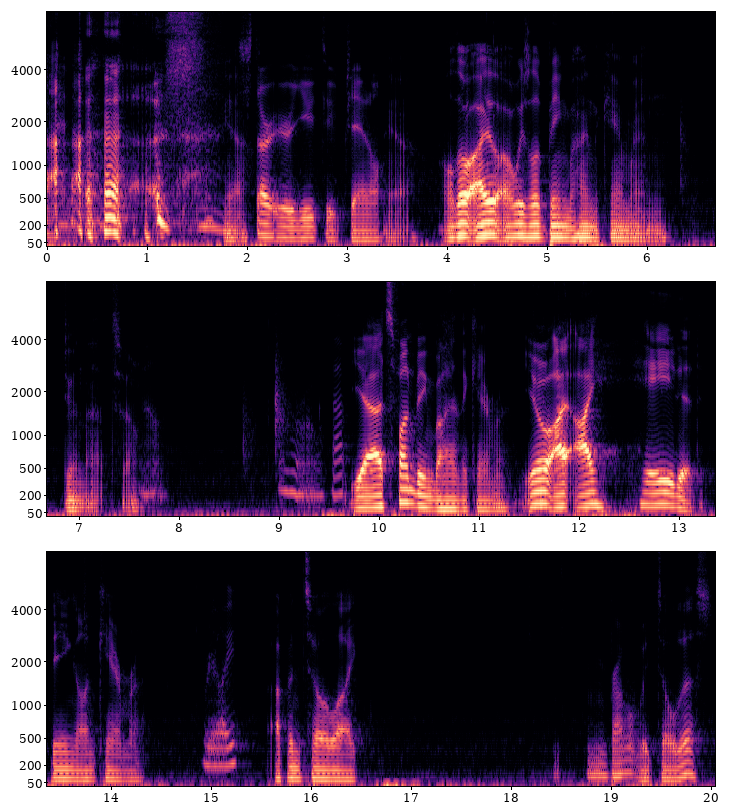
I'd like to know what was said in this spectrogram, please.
I know. yeah. Start your YouTube channel. Yeah. Although I always love being behind the camera and doing that. So No. Nothing wrong with that. Yeah, it's fun being behind the camera. You know, I, I hated being on camera Really? up until like mm, probably till this.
